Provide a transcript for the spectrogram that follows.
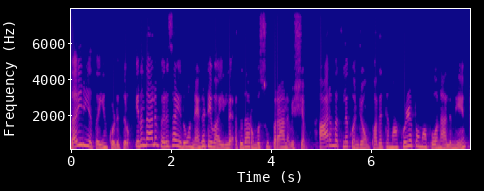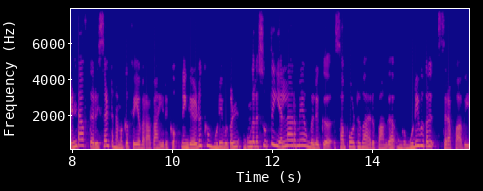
தைரியத்தையும் கொடுத்துரும். இருந்தாலும் பெருசா எதுவும் நெகட்டிவா இல்லை. அதுதான் ரொம்ப சூப்பரான விஷயம். ஆரம்பத்துல கொஞ்சம் பதட்டமா குழப்பமா போனாலுமே எண்ட் ஆஃப் த ரிசல்ட் நமக்கு ஃபேவரா தான் இருக்கும். நீங்க எடுக்கும் முடிவுகள் உங்களை சுத்தி எல்லாருமே உங்களுக்கு சப்போர்ட்டிவா இருப்பாங்க. உங்க முடிவுகள் சிறப்பாகவே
